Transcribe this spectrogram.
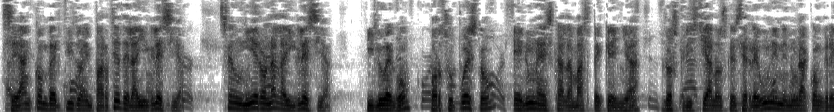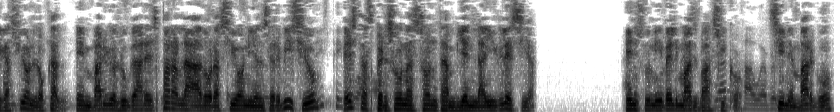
se han convertido en parte de la iglesia se unieron a la iglesia. Y luego, por supuesto, en una escala más pequeña, los cristianos que se reúnen en una congregación local, en varios lugares para la adoración y el servicio, estas personas son también la iglesia en su nivel más básico. Sin embargo,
